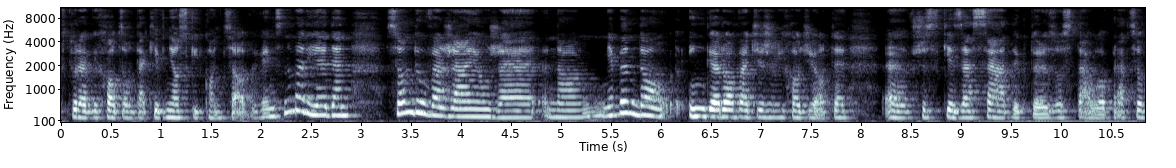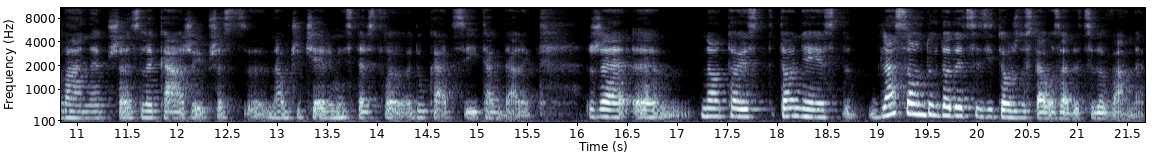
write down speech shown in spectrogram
które wychodzą, takie wnioski końcowe. Więc numer jeden, sądy uważają, że no, nie będą ingerować, jeżeli chodzi o te e, wszystkie zasady, które zostały opracowane przez lekarzy i przez e, nauczycieli, Ministerstwo Edukacji i tak dalej. Że no, to, jest, to nie jest dla sądów do decyzji, to już zostało zadecydowane.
